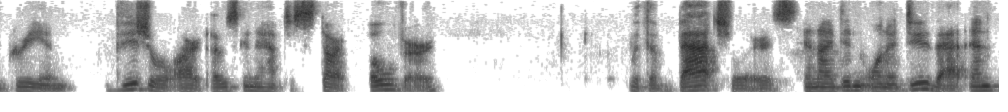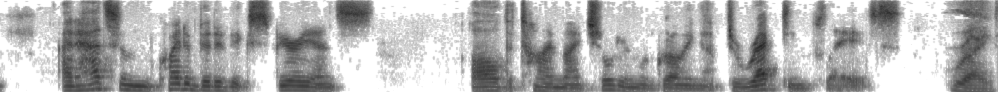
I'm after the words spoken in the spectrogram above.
degree in visual art, I was going to have to start over with a bachelor's, and I didn't want to do that. And I'd had some quite a bit of experience all the time my children were growing up directing plays right.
